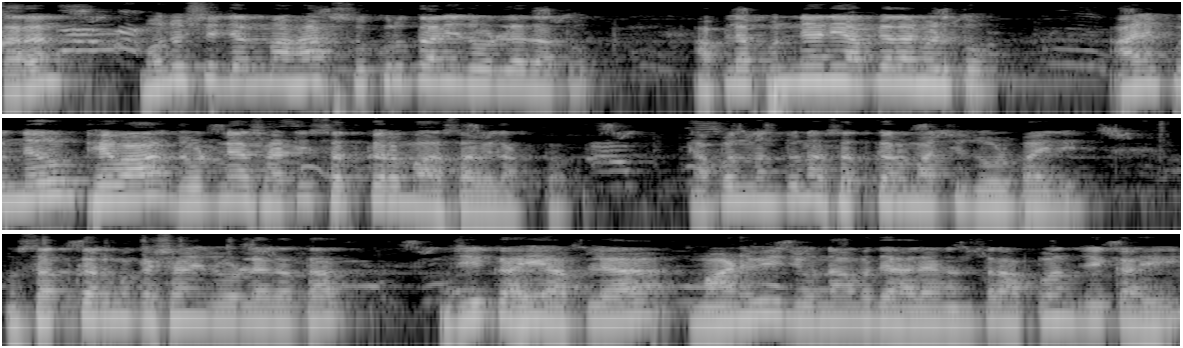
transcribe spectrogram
कारण मनुष्य जन्म हा सुकृताने जोडला जातो. आपल्या पुण्याने आपल्याला मिळतो. आणि पुण्यरूप ठेवा जोडण्यासाठी सत्कर्म असावे लागतात. आपण म्हणतो ना सत्कर्माची जोड पाहिजे. सत्कर्म कशाने जोडल्या जातात? जी काही आपल्या मानवी जीवनामध्ये आल्यानंतर आपण जे काही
